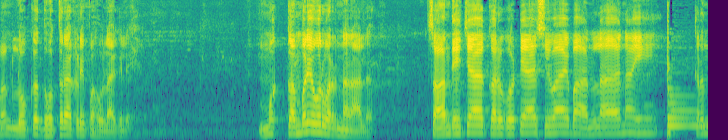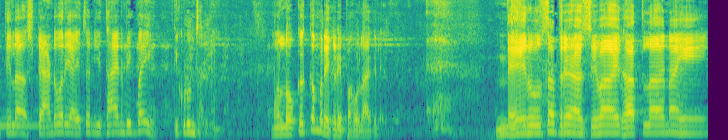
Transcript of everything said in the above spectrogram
मग लोक धोत्राकडे पाहू लागले. मग कमरेवर वर्णन आलं. चांदीच्या करगोट्या शिवाय बांधला नाही. कारण तिला स्टँडवर यायचं आणि इथं आहे ना बिग बाई तिकडून चालली. मग लोक कमरेकडे पाहू लागले. नेहरू सदऱ्या शिवाय घातला नाही.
